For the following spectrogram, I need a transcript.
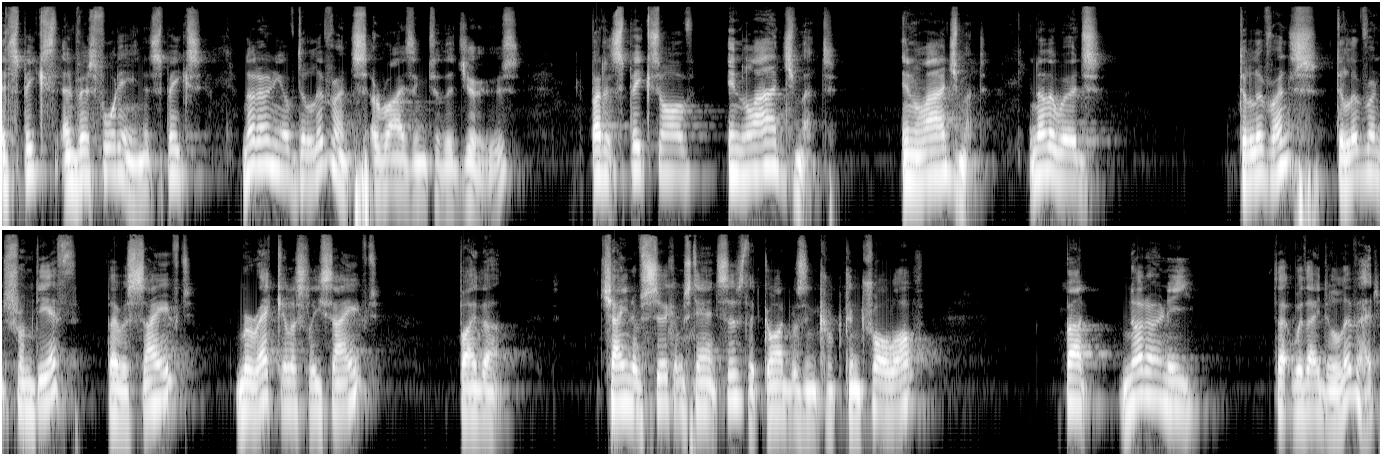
it speaks, in verse 14, it speaks not only of deliverance arising to the Jews, but it speaks of enlargement. Enlargement. In other words, deliverance, deliverance from death. They were saved, miraculously saved by the chain of circumstances that God was in control of. But not only that were they delivered,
